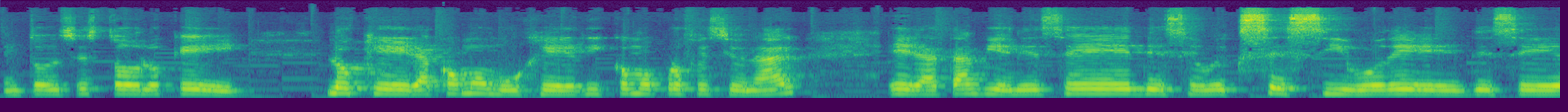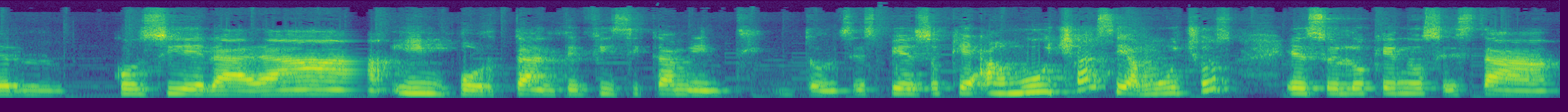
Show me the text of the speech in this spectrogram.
Entonces todo lo que, lo que era como mujer y como profesional era también ese deseo excesivo de, de ser considerada importante físicamente. Entonces pienso que a muchas y a muchos eso es lo que nos está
